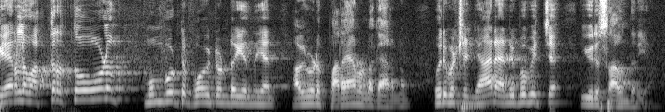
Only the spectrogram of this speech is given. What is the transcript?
കേരളം അത്രത്തോളം മുമ്പോട്ട് പോയിട്ടുണ്ട് എന്ന് ഞാൻ അവരോട് പറയാനുള്ള കാരണം. ഒരുപക്ഷെ ഞാൻ അനുഭവിച്ച ഈ ഒരു സ്വാതന്ത്ര്യം.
